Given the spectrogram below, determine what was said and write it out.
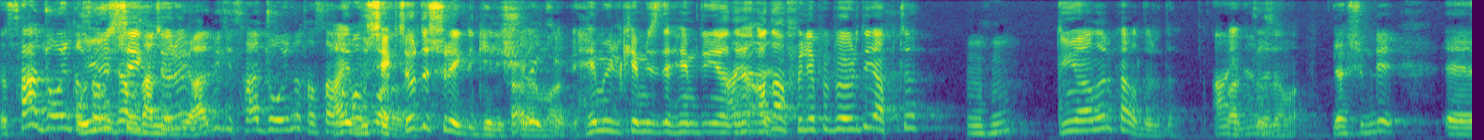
Ya sadece oyun tasarlayacağım sektörü- zannediyor. Halbuki sadece oyunu tasarlamaz hayır bu sektör de sürekli gelişiyor Tabii ama ki. hem ülkemizde hem dünyada Aynen adam Flappy Bird'ü yaptı. Dünyaları kaldırdı Aynen baktığı öyle. zaman. Ya şimdi Ee,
